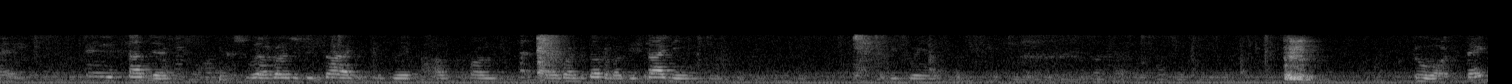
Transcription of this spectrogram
And in this subject, we are going to decide between, on, we are going to talk about deciding between two states.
